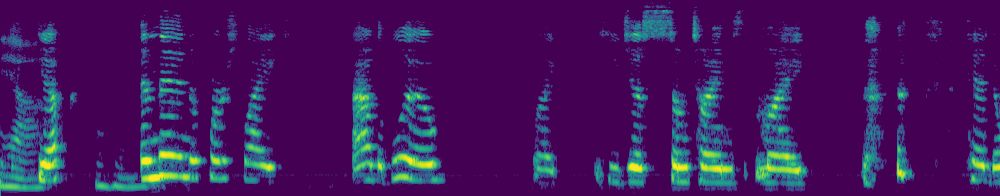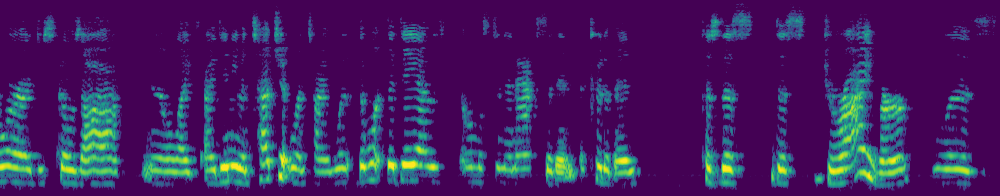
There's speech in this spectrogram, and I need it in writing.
Yeah. Yep. hmm And then, of course, like out of the blue, like he just sometimes my Pandora just goes off. You know, like I didn't even touch it one time. When, the one the day I was almost in an accident, it could have been because this this driver was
